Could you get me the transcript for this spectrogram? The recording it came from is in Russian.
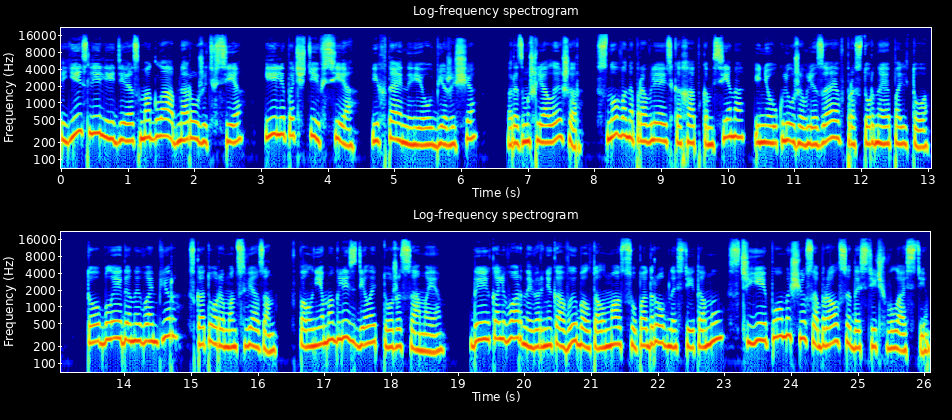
Если Лидия смогла обнаружить все, или почти все, их тайные убежища, размышлял Эшер, снова направляясь к охапкам сена и неуклюже влезая в просторное пальто, то Блейден и вампир, с которым он связан, вполне могли сделать то же самое. Да и Кальвар наверняка выболтал массу подробностей тому, с чьей помощью собрался достичь власти.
